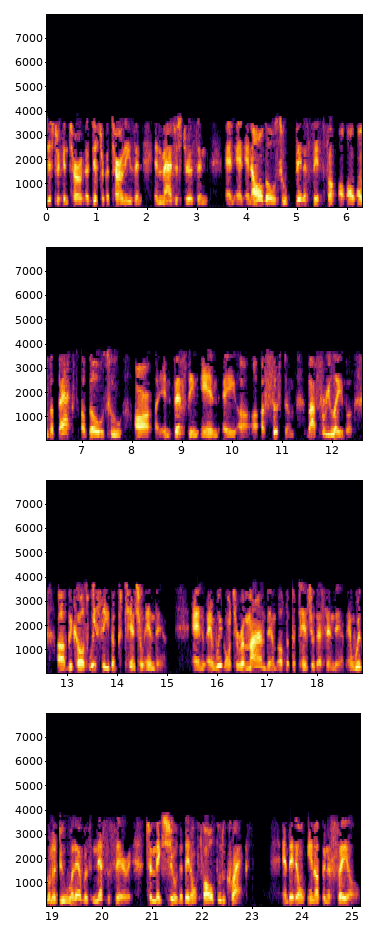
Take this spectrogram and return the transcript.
district, inter- uh, district attorneys and, and magistrates and, and, and, and all those who benefit from on, on the backs of those who are investing in a, uh, a system by free labor uh, because we see the potential in them and, and we're going to remind them of the potential that's in them. And we're going to do whatever is necessary to make sure that they don't fall through the cracks and they don't end up in a cell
